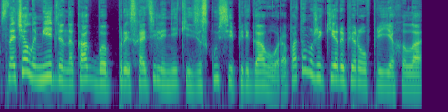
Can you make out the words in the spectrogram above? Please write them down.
сначала медленно как бы происходили некие дискуссии, переговоры. А потом уже Кира Перов приехала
